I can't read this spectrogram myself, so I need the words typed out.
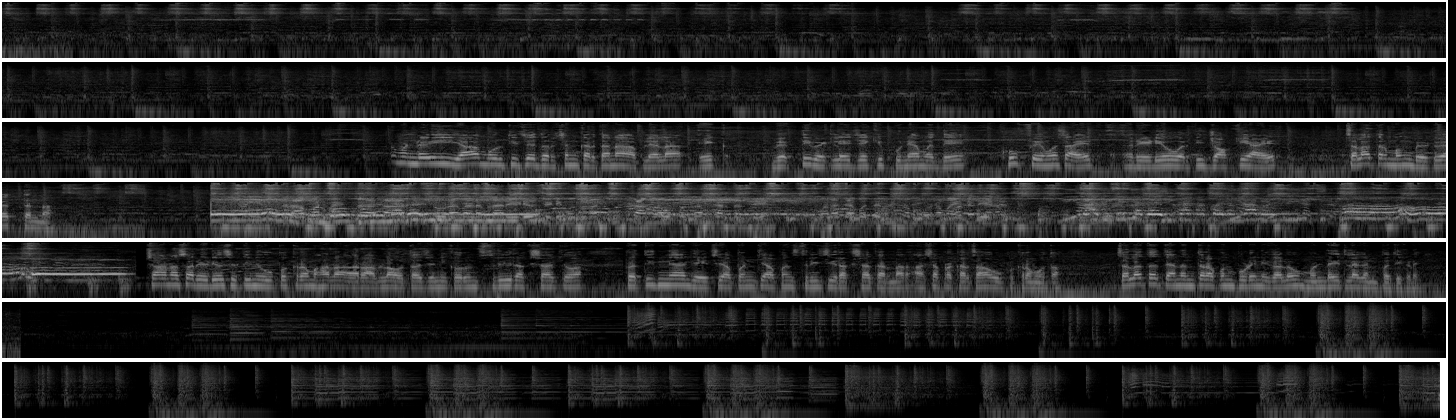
मंडळी या मूर्तीचे दर्शन करताना आपल्याला एक व्यक्ती भेटले जे की पुण्यामध्ये खूप फेमस आहेत रेडिओवरती जॉकी आहेत. चला तर मग भेटूयात त्यांना. तर आपण भेटतोय आता आरती सोना मॅडमला रेडिओ सिटीमधून आणि खूप चांगला उपक्रम करतात ते. तुम्हाला त्याबद्दल मी संपूर्ण माहिती देईनच छान असा रेडिओ सिटीने उपक्रम हा राबला होता जेणेकरून स्त्री रक्षा किंवा प्रतिज्ञा घ्यायची आपण की आपण स्त्रीची रक्षा करणार अशा प्रकारचा हा उपक्रम होता. चला तर त्यानंतर आपण पुढे निघालो मंडईतल्या गणपतीकडे.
